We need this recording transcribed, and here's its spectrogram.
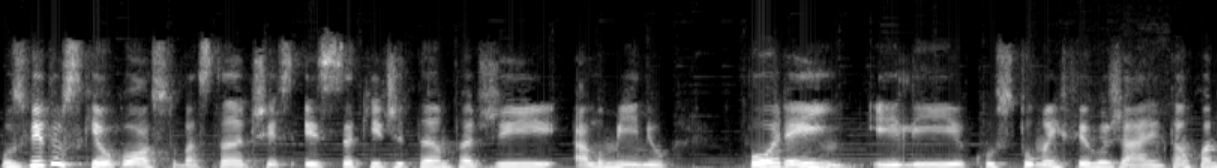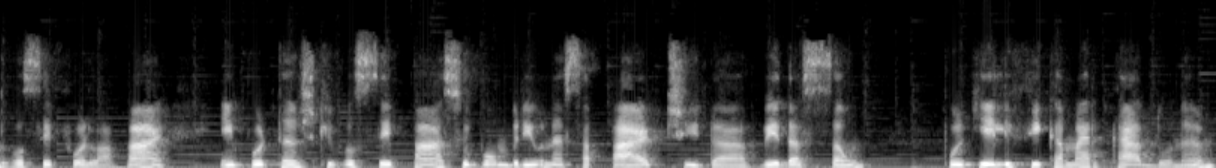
Os vidros que eu gosto bastante, esses aqui de tampa de alumínio, porém ele costuma enferrujar. Então, quando você for lavar, é importante que você passe o bombril nessa parte da vedação, porque ele fica marcado, né?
